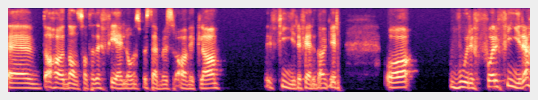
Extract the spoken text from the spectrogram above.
Eh, da har jo den ansatte etter ferielovens bestemmelser avvikla fire feriedager. Og Hvorfor fire?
